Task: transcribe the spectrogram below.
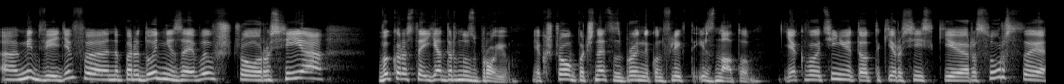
Е, Медведєв е, напередодні заявив, що Росія використає ядерну зброю, якщо почнеться збройний конфлікт із НАТО. Як ви оцінюєте от такі російські ресурси,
